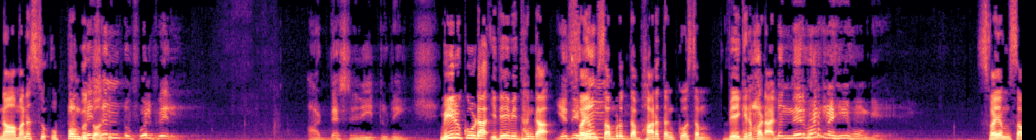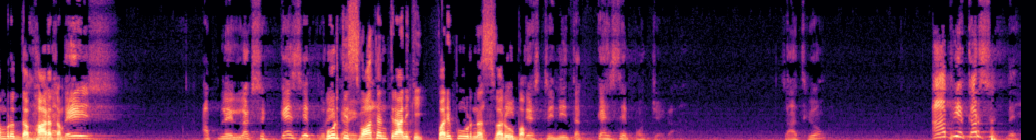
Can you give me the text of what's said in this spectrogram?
నా మనస్సు ఉప్పొంగుతోంది mission to fulfil our destiny to reach మీరు కూడా ఇదే విధంగా యది స్వయం హమ్ సమృద్ధ భారతం కోసం వేగిరపడాలి आत्मनिर्भर नहीं होंगे స్వయం సమృద్ధ భారతం हमारा देश अपने लक्ष्य कैसे पूरे పూర్తి करेगा స్వాతంత్ర్యానికి పరిపూర్ణ స్వరూపం डेस्टिनी तक कैसे पहुंचेगा साथियों आप ये कर सकते हैं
